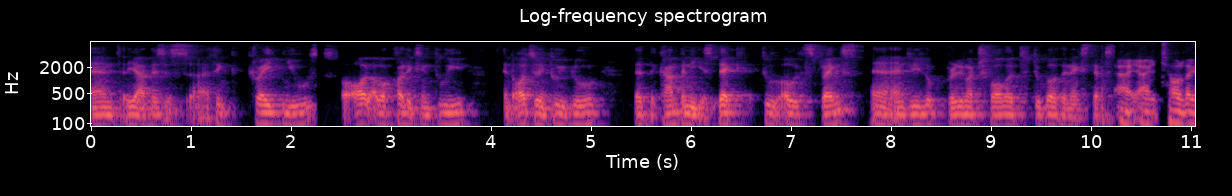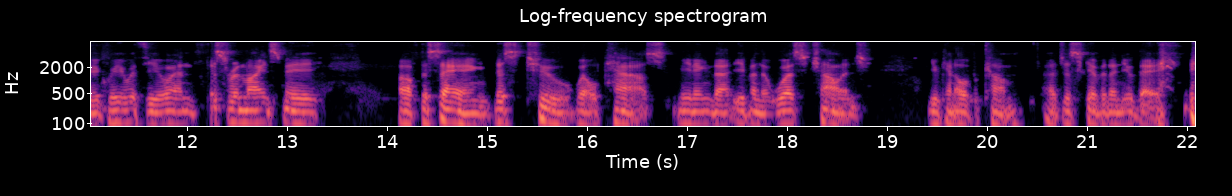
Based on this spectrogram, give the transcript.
And uh, yeah, this is, I think, great news for all our colleagues in TUI and also in TUI BLUE that the company is back to old strengths. Uh, and we look pretty much forward to go the next steps. I totally agree with you. And this reminds me of the saying, this too will pass, meaning that even the worst challenge you can overcome. Uh, just give it a new day.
